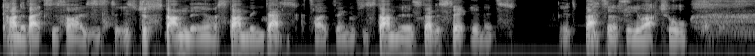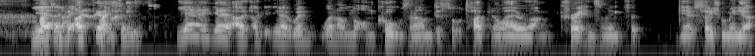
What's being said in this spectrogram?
kind of exercise is, is just standing, you know, a standing desk type thing. If you're standing instead of sitting, it's it's better for your actual. Yeah, I, know, I guess, yeah, yeah. I, I, you know, when when I'm not on calls and I'm just sort of typing away or I'm creating something for you know social media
